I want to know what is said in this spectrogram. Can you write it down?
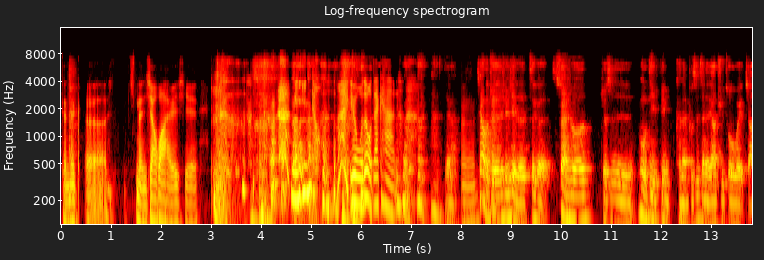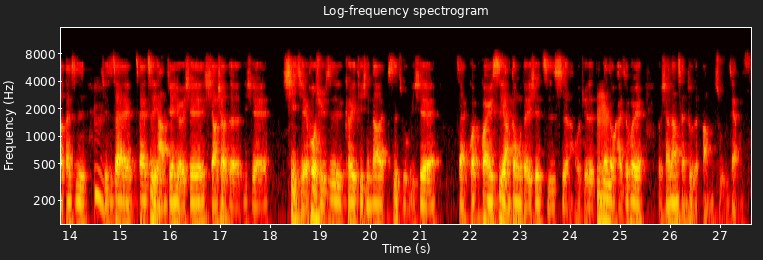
跟那个。冷笑话还有一些 迷音筒，因为我都有在看。对啊，嗯，像我觉得学姐的这个，虽然说就是目的并可能不是真的要去做外交，但是其实，在在字里行间有一些小小的一些细节，或许是可以提醒到饲主一些在关关于饲养动物的一些知识啦，我觉得应该都还是会有相当程度的帮助，这样子。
